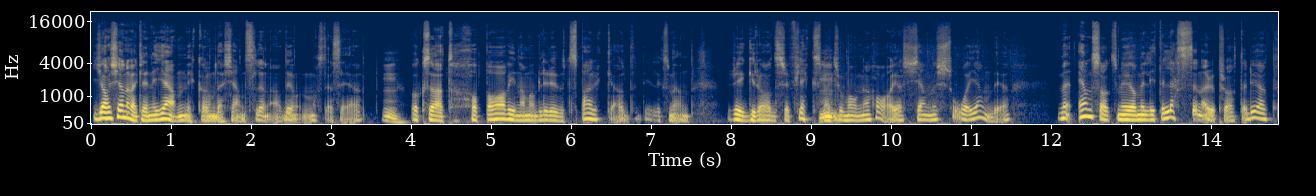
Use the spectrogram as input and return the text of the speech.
Jag känner verkligen igen mycket av de där känslorna, det måste jag säga. Mm. Också att hoppa av innan man blir utsparkad. Det är liksom en ryggradsreflex som Mm. jag tror många har. Jag känner så igen det. Men en sak som jag gör mig lite ledsen när du pratar det är att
